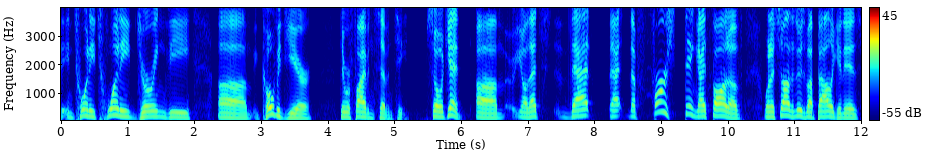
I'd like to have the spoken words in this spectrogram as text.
in 2020, during the um, COVID year, they were five and 17. So again, um, you know that's that that the first thing I thought of when I saw the news about Balogun is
